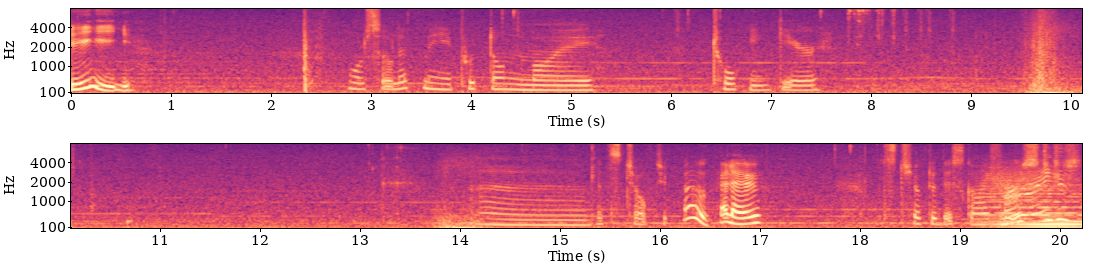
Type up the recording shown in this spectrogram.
Gee. Also, let me put on my talking gear. Uh, let's talk to. Oh, hello. Let's talk to this guy first. Rangers?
